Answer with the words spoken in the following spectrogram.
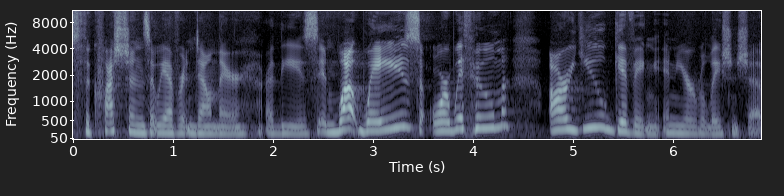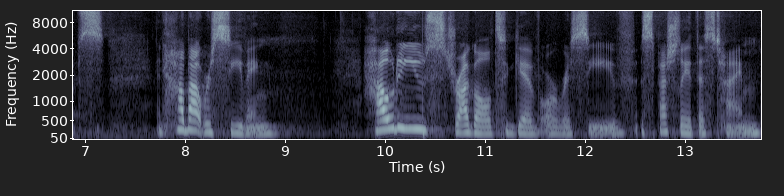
So, the questions that we have written down there are these In what ways or with whom are you giving in your relationships? And how about receiving? How do you struggle to give or receive, especially at this time?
